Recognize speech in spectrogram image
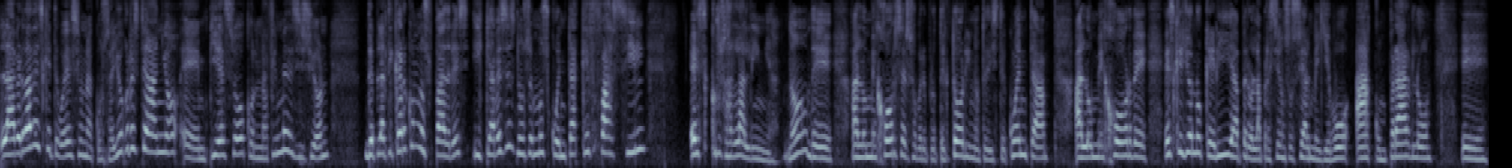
la verdad es que te voy a decir una cosa. Yo creo que este año eh, empiezo con la firme decisión de platicar con los padres y que a veces nos demos cuenta qué fácil es cruzar la línea, ¿no? De a lo mejor ser sobreprotector y no te diste cuenta, a lo mejor de es que yo no quería, pero la presión social me llevó a comprarlo, eh,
